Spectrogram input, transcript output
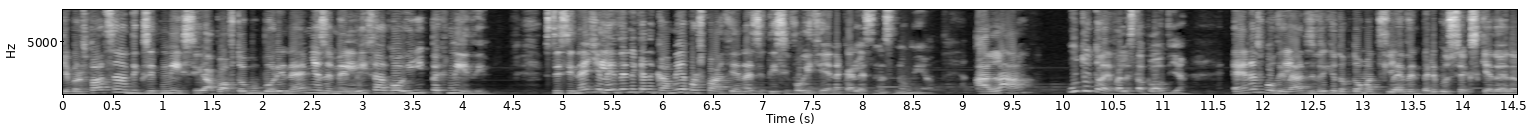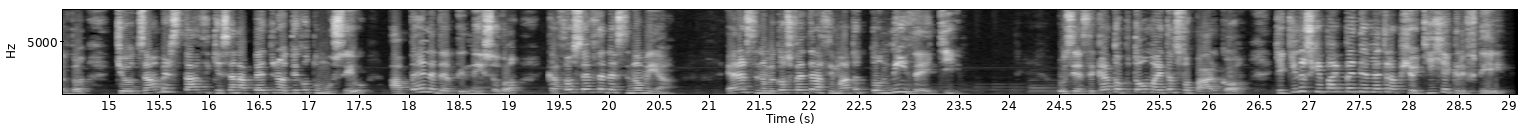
και προσπάθησε να την ξυπνήσει από αυτό που μπορεί να έμοιαζε με λίθαργο ή παιχνίδι. Στη συνέχεια λέει δεν έκανε καμία προσπάθεια να ζητήσει βοήθεια ή να καλέσει την αστυνομία. Αλλά ούτε το έβαλε στα πόδια. Ένας ποδηλάτης βρήκε το πτώμα της Λέβεν περίπου στις 6 και το 4 και ο Τσάμπερς στάθηκε σε ένα πέτρινο τοίχο του μουσείου απέναντι από την είσοδο καθώς έφτανε η αστυνομία. Ένα αστυνομικός φέρεται να θυμάται ότι τον είδε εκεί. Ουσιαστικά το πτώμα ήταν στο πάρκο και εκείνος είχε πάει 5 μέτρα πιο εκεί, είχε κρυφτεί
